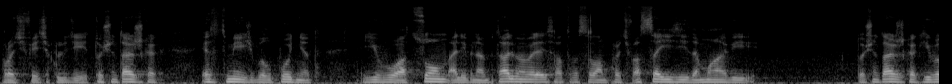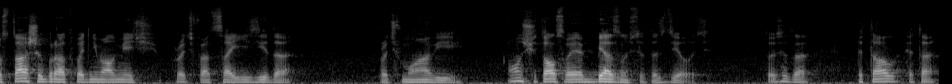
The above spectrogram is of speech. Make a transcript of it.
против этих людей. Точно так же, как этот меч был поднят его отцом Али ибн Абиталимом, вассалам, против отца Езида Муавии. Точно так же, как его старший брат поднимал меч против отца Езида, против Муавии. Он считал своей обязанностью это сделать. То есть это питал, это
